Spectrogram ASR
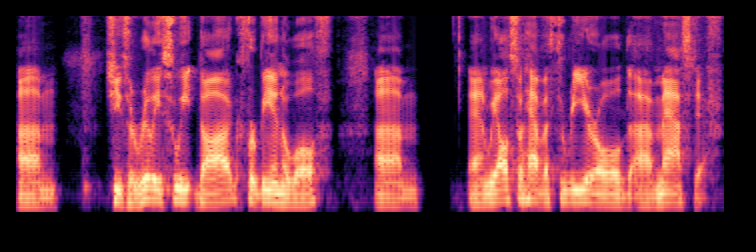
Um, she's a really sweet dog for being a wolf. Um, and we also have a three year old uh, mastiff.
